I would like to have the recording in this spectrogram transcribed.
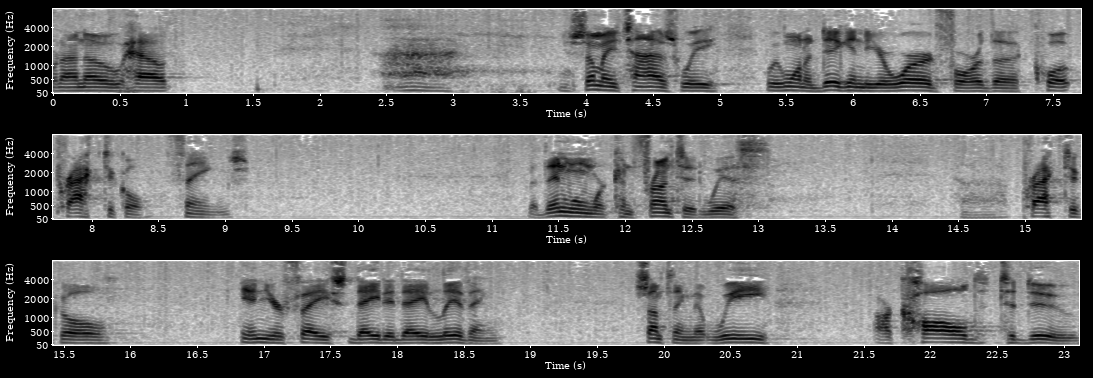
Lord, I know how uh, so many times we we want to dig into your word for the quote practical things. But then when we're confronted with uh, practical, in your face, day to day living, something that we are called to do,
